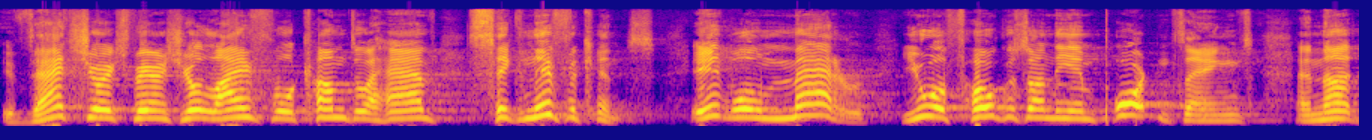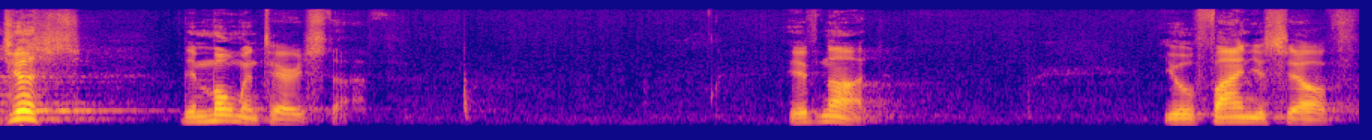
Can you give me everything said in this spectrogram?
If that's your experience, your life will come to have significance. It will matter. You will focus on the important things and not just the momentary stuff. If not, you'll find yourself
